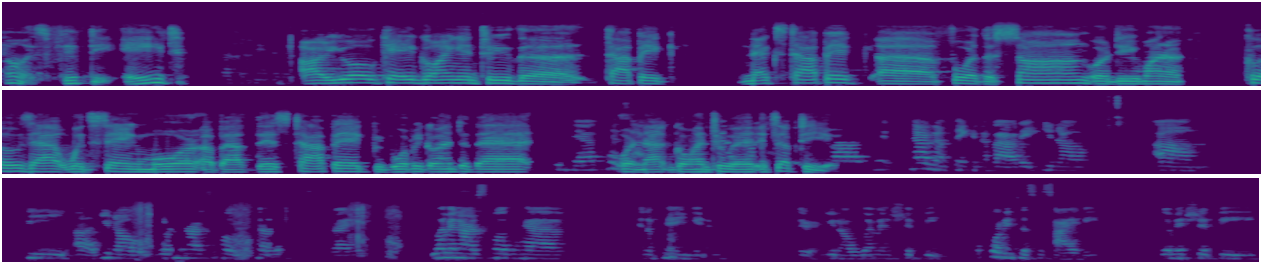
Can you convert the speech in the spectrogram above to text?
Oh, it's 58. Are you okay going into the topic, next topic uh, for the song, or do you want to close out with saying more about this topic before we go into that, or not going to it? It's up to you. now that I'm thinking about it, you know, um, the uh, you know, women aren't supposed to right? Women aren't supposed to have an opinion. They're, you know, women should be, according to society, women should be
